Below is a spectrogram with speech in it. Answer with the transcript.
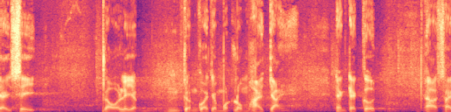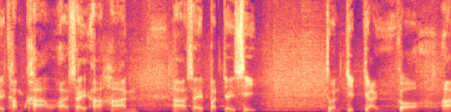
จัยสี่หล่อเลี้ยงจนกว่าจะหมดลมหายใจตั้งแต่เกิดอาศัยคำข้าว อาศัยอาหาร อาศัยปัจจัยสี่ ส่วนจิตใจก็อา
